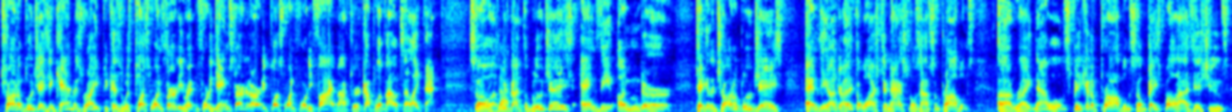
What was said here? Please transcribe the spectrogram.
Toronto Blue Jays, and Cam is right because it was plus 130 right before the game started, already plus 145 after a couple of outs. I like that. So exactly. we've got the Blue Jays and the under. Taking the Toronto Blue Jays and the under. I think the Washington Nationals have some problems uh, right now. Well, speaking of problems, so baseball has issues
